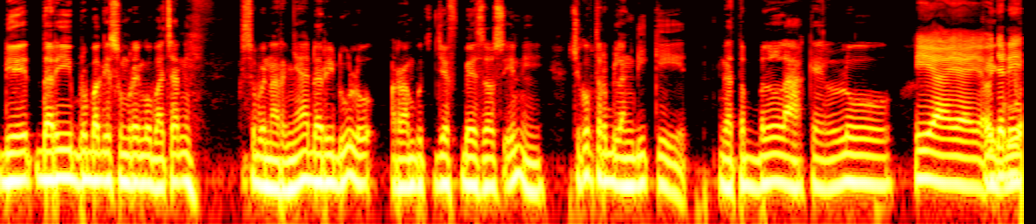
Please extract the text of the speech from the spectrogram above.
di dari berbagai sumber yang gue baca nih, sebenarnya dari dulu rambut Jeff Bezos ini cukup terbilang dikit, nggak tebel lah kayak lu, Iya iya iya. Oh, jadi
